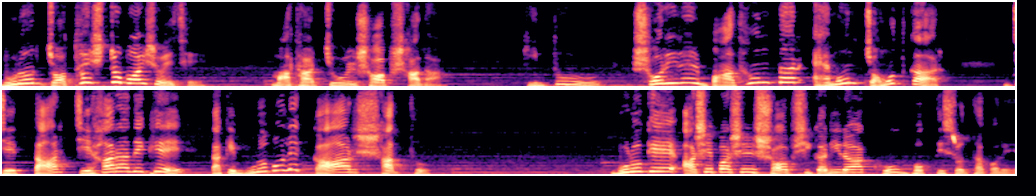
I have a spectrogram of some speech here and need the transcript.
বুড়োর যথেষ্ট বয়স হয়েছে। মাথার চুল সব সাদা। কিন্তু শরীরের বাঁধন তার এমন চমৎকার যে তার চেহারা দেখে তাকে বুড়ো বলে কার সাধ্য। বুড়োকে আশেপাশের সব শিকারীরা খুব ভক্তি শ্রদ্ধা করে।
